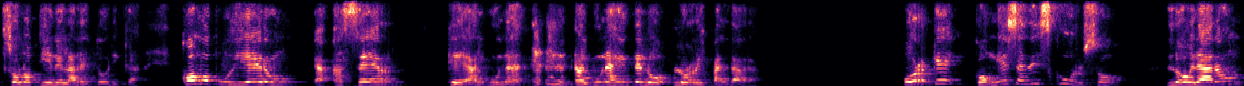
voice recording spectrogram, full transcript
solo tiene la retórica. ¿Cómo pudieron hacer que alguna, alguna gente lo, lo respaldara? porque con ese discurso lograron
